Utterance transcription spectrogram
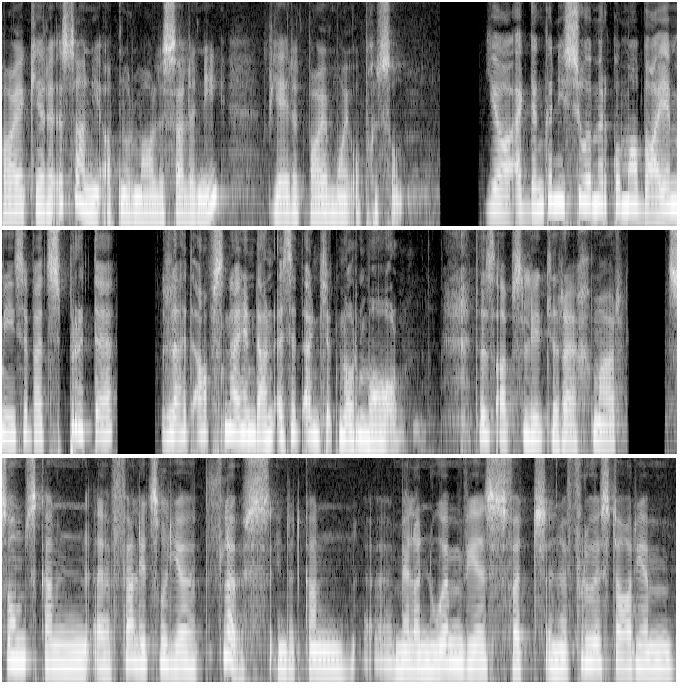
Baie kere is daar nie abnormale selle nie. Jy het dit baie mooi opgesom. Ja, ek dink in die somer kom maar baie mense wat sproete laat afsny en dan is dit eintlik normaal. Dis absoluut reg, maar soms kan 'n uh, velletsel jou flous en dit kan uh, melanoom wees wat in 'n vroeë stadium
